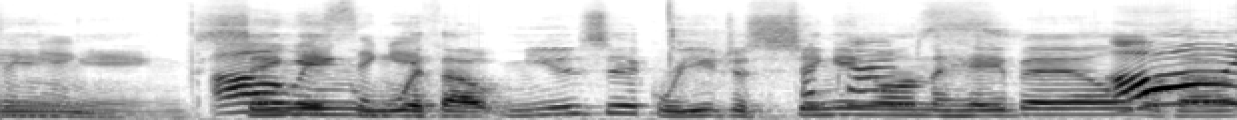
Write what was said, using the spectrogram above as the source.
singing. Always singing. without music. Were you just singing on the hay bale? Oh without-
